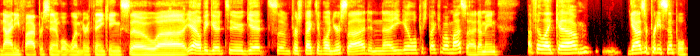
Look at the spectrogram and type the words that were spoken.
95% of what women are thinking. So, uh, yeah, it'll be good to get some perspective on your side and uh, you can get a little perspective on my side. I mean, I feel like um, guys are pretty simple.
